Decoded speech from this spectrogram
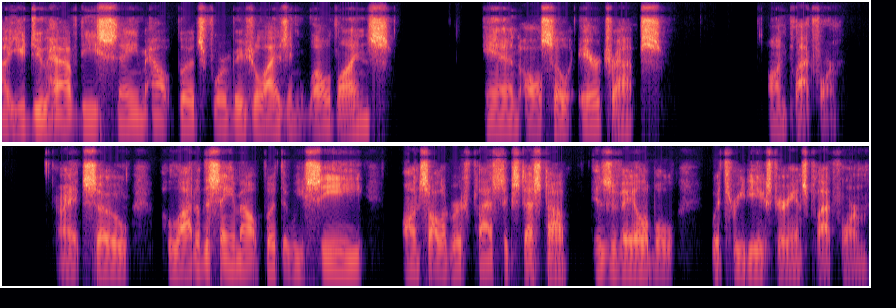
Uh, you do have the same outputs for visualizing weld lines and also air traps on platform. All right, so a lot of the same output that we see on SOLIDWORKS Plastics desktop is available with 3D Experience Platform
